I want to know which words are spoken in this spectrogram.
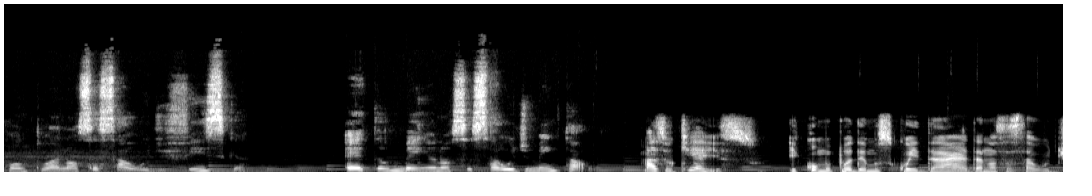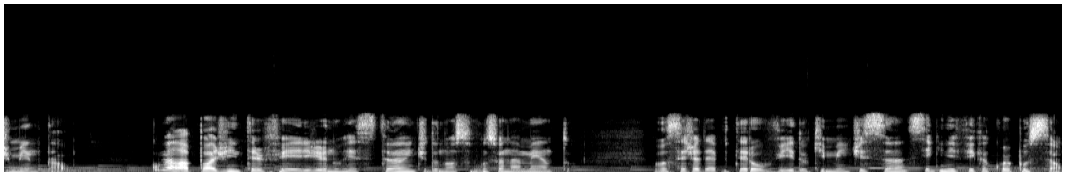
quanto a nossa saúde física, é também a nossa saúde mental. Mas o que é isso? E como podemos cuidar da nossa saúde mental? Como ela pode interferir no restante do nosso funcionamento? Você já deve ter ouvido que mente sã significa corpo são.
